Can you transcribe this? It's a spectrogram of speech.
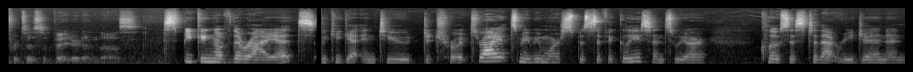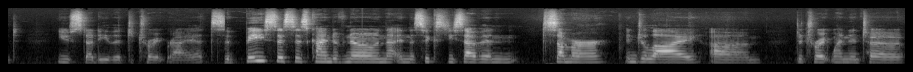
participated in this speaking of the riots we could get into detroit's riots maybe more specifically since we are closest to that region and you study the Detroit riots. The basis is kind of known that in the 67 summer in July, um, Detroit went into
